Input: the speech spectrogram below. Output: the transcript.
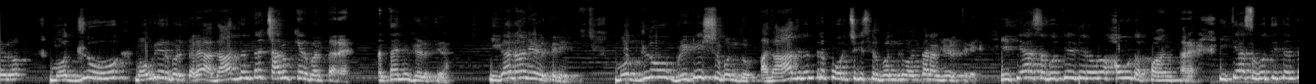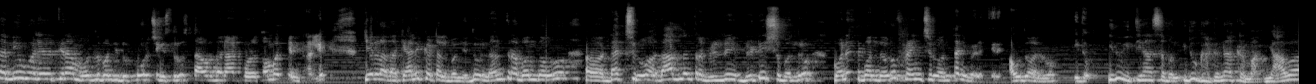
ಇವನು? ಮೊದ್ಲು ಮೌರ್ಯರು ಬರ್ತಾರೆ, ಅದಾದ ನಂತರ ಚಾಲುಕ್ಯರು ಬರ್ತಾರೆ ಅಂತ ನೀವು ಹೇಳ್ತೀರಾ? ಈಗ ನಾನು ಹೇಳ್ತೀನಿ, ಮೊದಲು ಬ್ರಿಟಿಷರು ಬಂದು ಅದಾದ ನಂತರ ಪೋರ್ಚುಗೀಸರು ಬಂದ್ರು ಅಂತ ನಾನು ಹೇಳ್ತೀನಿ. ಇತಿಹಾಸ ಗೊತ್ತಿಲ್ದಿರೋರು ಹೌದಪ್ಪ ಅಂತಾರೆ. ಇತಿಹಾಸ ಗೊತ್ತಿದ್ದಂತ ನೀವು ಹೇಳ್ತೀರಾ? ಮೊದಲು ಬಂದಿದ್ದು ಪೋರ್ಚುಗೀಸರು ಸಾವಿರದ ನಾಲ್ಕುನೂರ ತೊಂಬತ್ತೆಂಟರಲ್ಲಿ ಕೇರಳದ ಕ್ಯಾಲಿಕಟ್ ಅಲ್ಲಿ ಬಂದಿದ್ದು, ನಂತರ ಬಂದವರು ಡಚ್ರು, ಅದಾದ ನಂತರ ಬ್ರಿಟಿ- ಬ್ರಿಟಿಷ್ ಬಂದ್ರು, ಕೊನೆಗೆ ಬಂದವರು ಫ್ರೆಂಚರು ಅಂತ ನೀವು ಹೇಳ್ತೀರಿ. ಹೌದು ಅಲ್ವೋ? ಇದು ಇದು ಇತಿಹಾಸ ಬಂದು, ಇದು ಘಟನಾಕ್ರಮ. ಯಾವ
